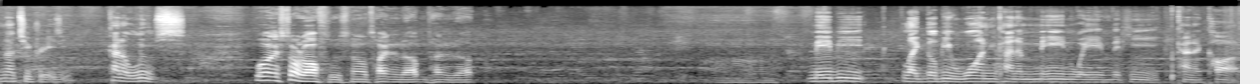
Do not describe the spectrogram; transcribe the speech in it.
not too crazy. Kind of loose. Well, they start off loose, and I'll tighten it up and tighten it up. Maybe like there'll be one kind of main wave that he kind of caught.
